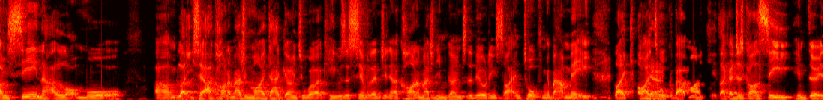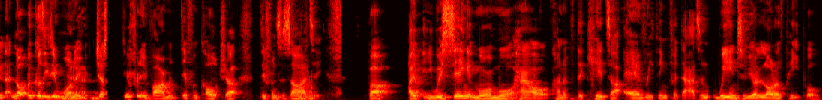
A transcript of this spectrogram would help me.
I'm seeing that a lot more um, like you said, I can't imagine my dad going to work. He was a civil engineer. I can't imagine him going to the building site and talking about me like I yeah. talk about my kid. Like I just can't see him doing that. Not because he didn't want yeah. to, just different environment, different culture, different society. Yeah. But I, we're seeing it more and more how kind of the kids are everything for dads. And we interview a lot of people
